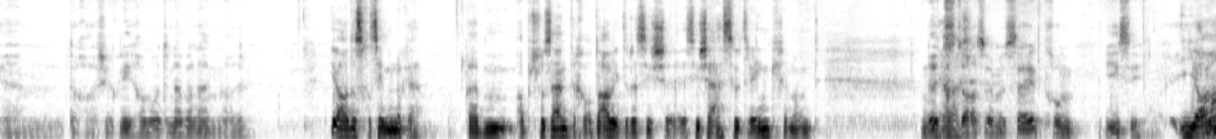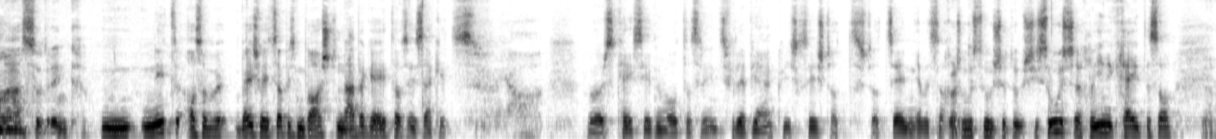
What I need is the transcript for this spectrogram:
Ähm, da kannst du ja gleich einmal daneben längen, oder? Ja, das kann es immer noch geben. Ähm, aber schlussendlich, auch da wieder, es ist, es ist Essen und Trinken. Und, Nützt ja, das, wenn man sagt, komm, easy? Ja. Nur Essen und Trinken? Nicht, also, weißt du, wenn jetzt etwas dem Gast daneben geht, also ich sage jetzt, ja, Worst Case irgendwo, dass Rindsfilet Bianchi war, statt, statt Zenia, wenn du es nachher austauschen tust, ist es aus, Kleinigkeiten so. Ja.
